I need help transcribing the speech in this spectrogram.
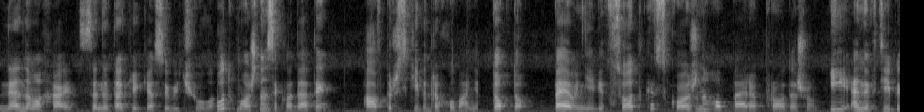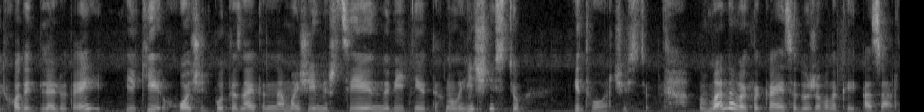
не намахають. Це не так, як я собі чула. Тут можна закладати авторські відрахування, тобто певні відсотки з кожного перепродажу. І NFT підходить для людей, які хочуть бути, знаєте, на межі між цією новітньою технологічністю. І творчістю. В мене викликається дуже великий азарт.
